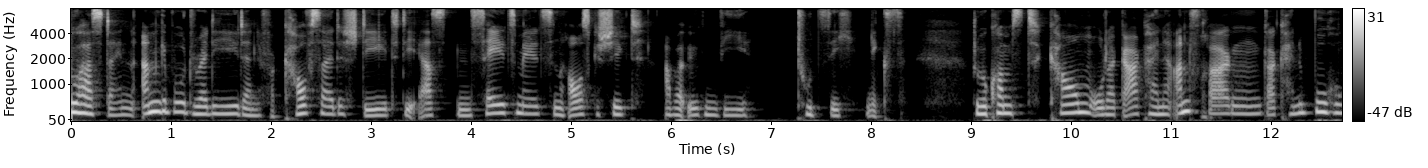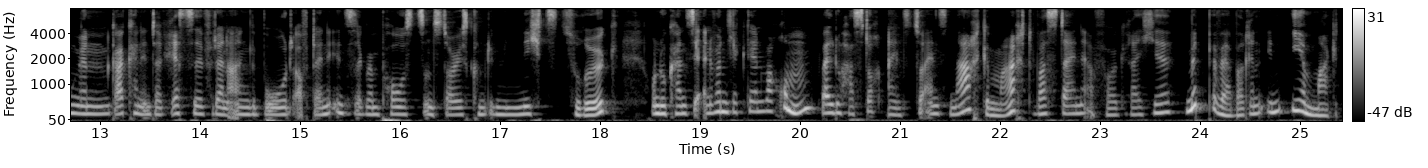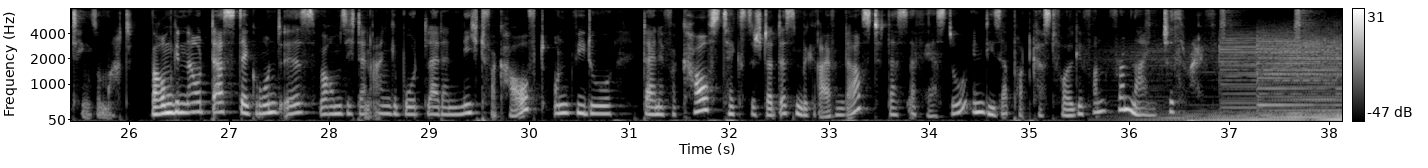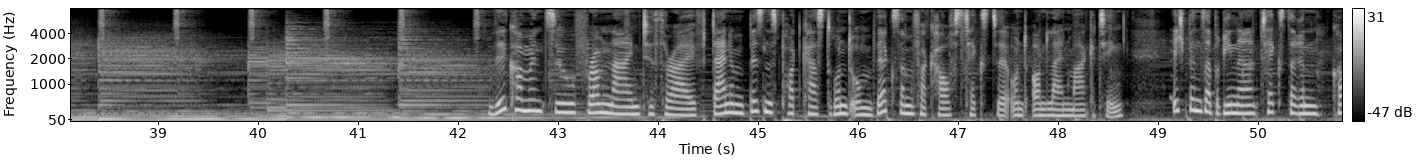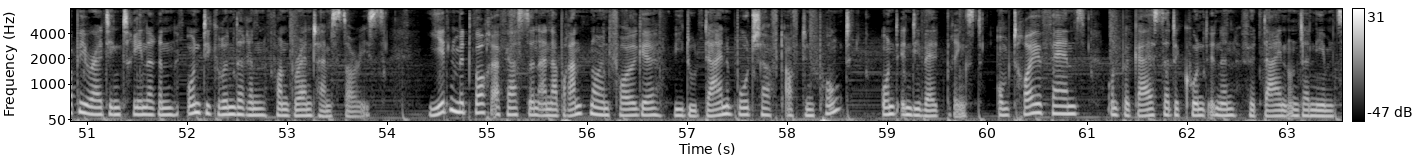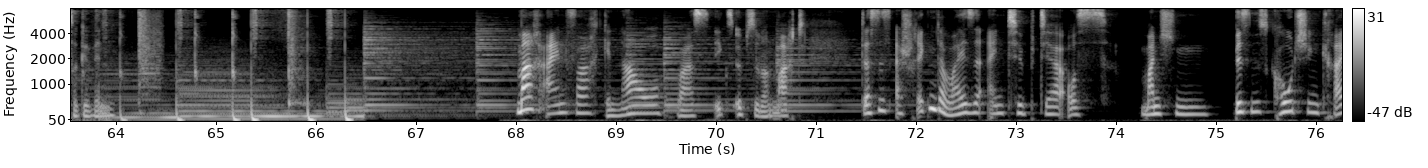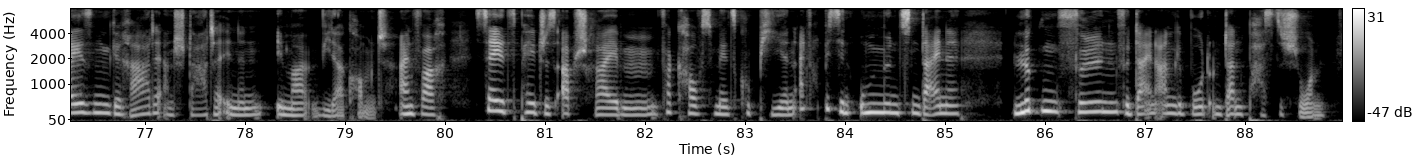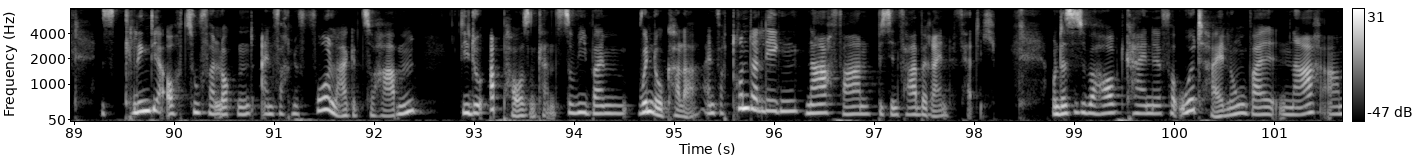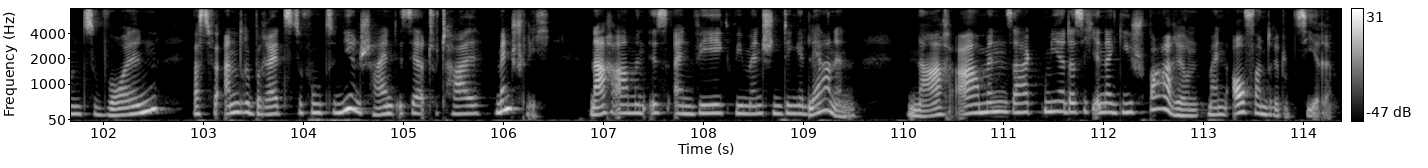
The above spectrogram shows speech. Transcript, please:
Du hast dein Angebot ready, deine Verkaufsseite steht, die ersten Sales-Mails sind rausgeschickt, aber irgendwie tut sich nichts. Du bekommst kaum oder gar keine Anfragen, gar keine Buchungen, gar kein Interesse für dein Angebot. Auf deine Instagram-Posts und Stories kommt irgendwie nichts zurück. Und du kannst dir einfach nicht erklären, warum, weil du hast doch eins zu eins nachgemacht, was deine erfolgreiche Mitbewerberin in ihrem Marketing so macht. Warum genau das der Grund ist, warum sich dein Angebot leider nicht verkauft und wie du deine Verkaufstexte stattdessen begreifen darfst, das erfährst du in dieser Podcast-Folge von From Nine to Thrive. Willkommen zu From Nine to Thrive, deinem Business-Podcast rund um wirksame Verkaufstexte und Online-Marketing. Ich bin Sabrina, Texterin, Copywriting-Trainerin und die Gründerin von Brandtime Stories. Jeden Mittwoch erfährst du in einer brandneuen Folge, wie du deine Botschaft auf den Punkt und in die Welt bringst, um treue Fans und begeisterte Kundinnen für dein Unternehmen zu gewinnen. Mach einfach genau, was XY macht. Das ist erschreckenderweise ein Tipp, der aus manchen Business Coaching Kreisen gerade an StarterInnen immer wieder kommt. Einfach Sales Pages abschreiben, Verkaufsmails kopieren, einfach ein bisschen ummünzen, deine Lücken füllen für dein Angebot und dann passt es schon. Es klingt ja auch zu verlockend, einfach eine Vorlage zu haben, die du abpausen kannst, so wie beim Window Color. Einfach drunter legen, nachfahren, bisschen Farbe rein, fertig. Und das ist überhaupt keine Verurteilung, weil nachahmen zu wollen, was für andere bereits zu funktionieren scheint, ist ja total menschlich. Nachahmen ist ein Weg, wie Menschen Dinge lernen. Nachahmen sagt mir, dass ich Energie spare und meinen Aufwand reduziere.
